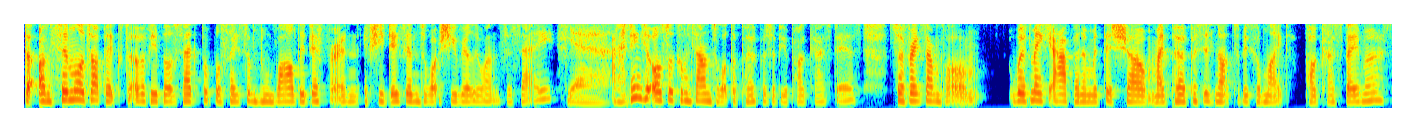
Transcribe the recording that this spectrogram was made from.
that on similar topics that other people have said, but will say something wildly different if she digs into what she really wants to say. Yeah. And I think it also comes down to what the purpose of your podcast is. So, for example, with Make It Happen and with this show, my purpose is not to become like podcast famous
